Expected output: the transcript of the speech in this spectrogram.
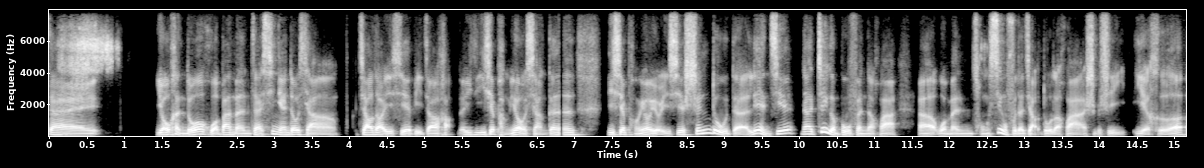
在有很多伙伴们在新年都想。交到一些比较好的一一些朋友，想跟一些朋友有一些深度的链接。那这个部分的话，呃，我们从幸福的角度的话，是不是也和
